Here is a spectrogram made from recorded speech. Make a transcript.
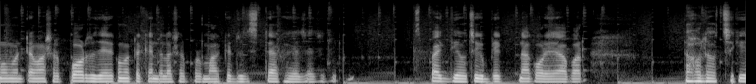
মোমেন্টাম আসার পর, যদি এরকম একটা ক্যান্ডেল আসার পর মার্কেট যদি স্ট্যাক হয়ে যায়, যদি স্পাইক দিয়ে হচ্ছে ব্রেক না করে আবার, তাহলে হচ্ছে কি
